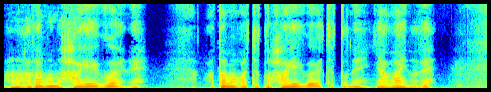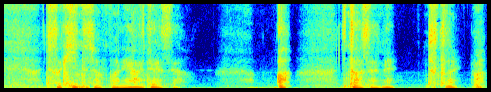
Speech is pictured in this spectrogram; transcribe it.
あの、頭のハゲ具合ね、頭がちょっとハゲ具合ちょっとね、やばいので、ちょっと金の食パンね、やめてるんですよ。あ、ちょっと待ってね。ちょっとね、あ、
